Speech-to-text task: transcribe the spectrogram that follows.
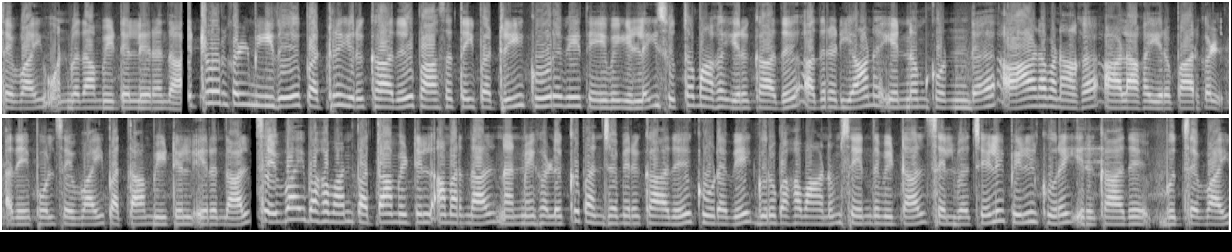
செவ்வாய் ஒன்பதாம் வீட்டில் இருந்தால் பெற்றோர்கள் மீது பற்று இருக்காது. பாசத்தை பற்றி கூறவே தேவையில்லை. சுத்தமாக இருக்காது. அதிரடியான எண்ணம் கொண்ட ஆடவனாக ஆளாக இருப்பார்கள். அதேபோல் செவ்வாய் பத்தாம் வீட்டில் இருந்தால் செவ்வாய் பகவான் பத்தாம் வீட்டில் அமர்ந்தால் நன்மைகளுக்கு பஞ்சம் இருக்காது. கூடவே குரு பகவானும் சேர்ந்து விட்டால் செல்வ செழிப்பில் குறை இருக்காது. புத் செவ்வாய்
